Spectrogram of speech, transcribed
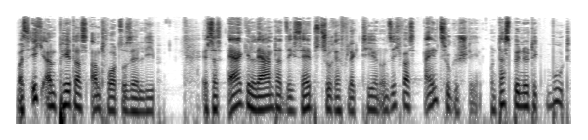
Was ich an Peters Antwort so sehr lieb, ist, dass er gelernt hat, sich selbst zu reflektieren und sich was einzugestehen. Und das benötigt Mut.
